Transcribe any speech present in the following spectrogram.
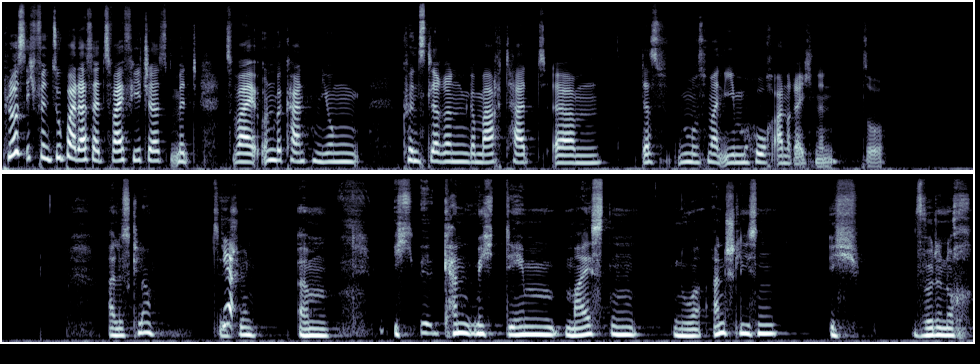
Plus, ich finde super, dass er zwei Features mit zwei unbekannten jungen Künstlerinnen gemacht hat. Ähm, das muss man ihm hoch anrechnen. So. Alles klar. Sehr Ja. schön. Ähm, ich äh, kann mich dem meisten nur anschließen. Ich würde noch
